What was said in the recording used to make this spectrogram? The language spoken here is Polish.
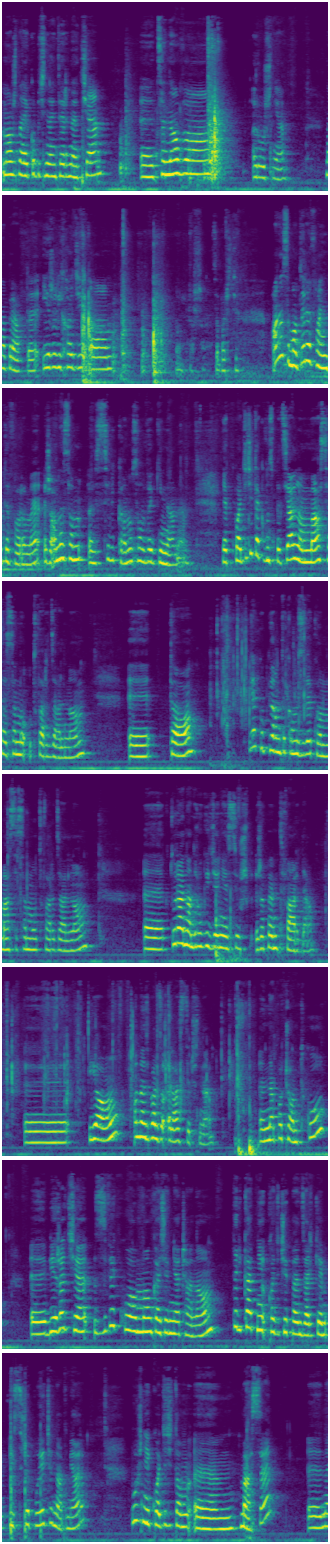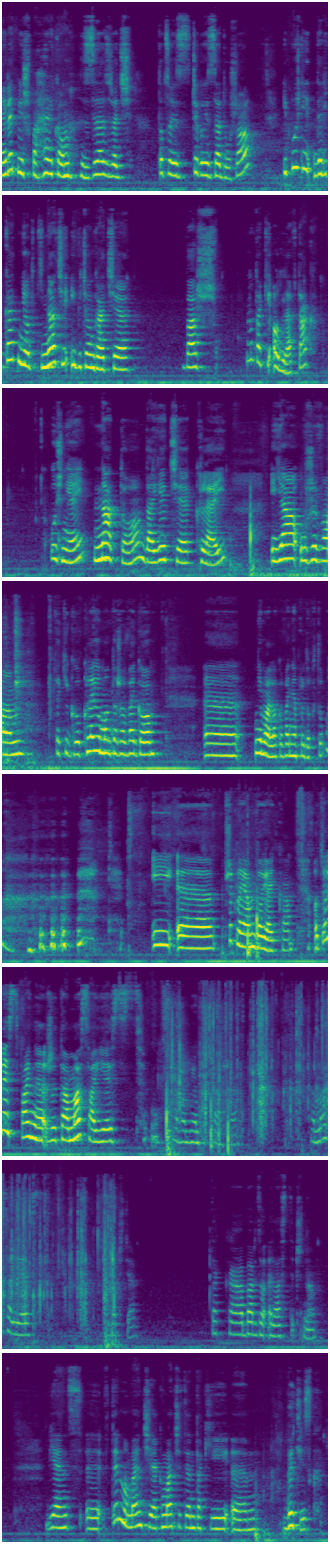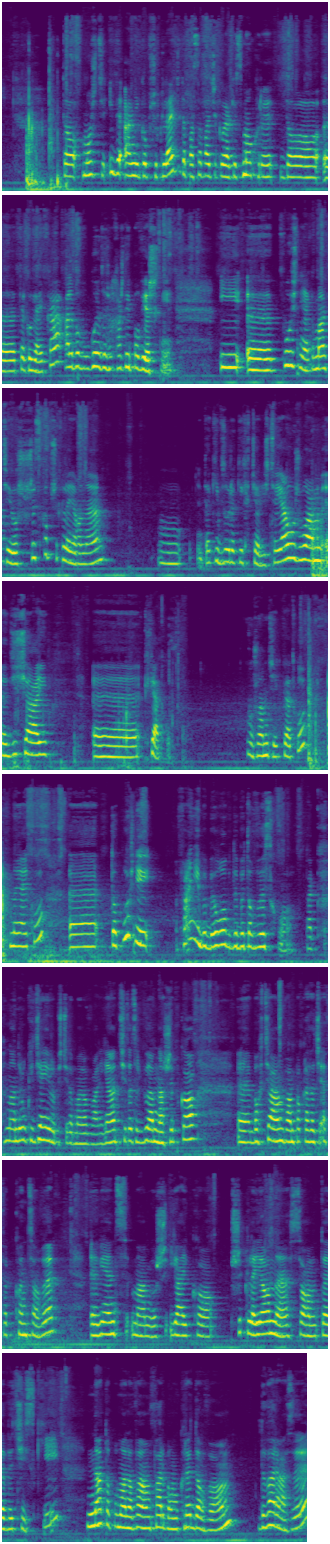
Można je kupić na internecie. Yy, Cenowo różnie. Naprawdę. Jeżeli chodzi o. O, proszę, zobaczcie. One są o tyle fajne te formy, że one są z silikonu, są wyginane. Jak kładziecie taką specjalną masę samoutwardzalną, yy, to ja kupiłam taką zwykłą masę samoutwardzalną, e, która na drugi dzień jest już, że powiem, twarda. E, Ją, ona jest bardzo elastyczna. Na początku e, bierzecie zwykłą mąkę ziemniaczaną, delikatnie kładziecie pędzelkiem i strzepujecie nadmiar. Później kładziecie tą masę. E, Najlepiej szpachelką zedrzeć to, co jest, czego jest za dużo. I później delikatnie odkinacie i wyciągacie wasz, no taki odlew, tak? Później na to dajecie klej ja używam takiego kleju montażowego, nie ma lokowania produktu. I e, przyklejam do jajka. O tyle jest fajne, że ta masa jest, ja Wam ją pokażę. Ta masa jest, zobaczcie, taka bardzo elastyczna. Więc y, w tym momencie, jak macie ten taki ym, wycisk, to możecie idealnie go przykleić, dopasować go jak jest mokry do y, tego jajka, albo w ogóle do każdej powierzchni. I y, później, jak macie już wszystko przyklejone, y, taki wzór, jaki chcieliście. Ja użyłam y, dzisiaj y, kwiatków. Użyłam dzisiaj kwiatków na jajku. To później fajnie by było, gdyby to wyschło. Tak na drugi dzień, żebyście to malowali. Ja dzisiaj to zrobiłam na szybko, bo chciałam Wam pokazać efekt końcowy. Więc mam już jajko przyklejone, są te wyciski. Na to pomalowałam farbą kredową dwa razy.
